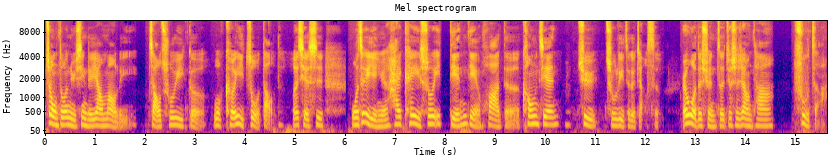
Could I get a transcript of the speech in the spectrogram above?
众多女性的样貌里找出一个我可以做到的，而且是我这个演员还可以说一点点话的空间去处理这个角色。而我的选择就是让他。复杂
